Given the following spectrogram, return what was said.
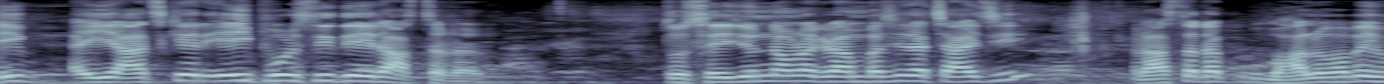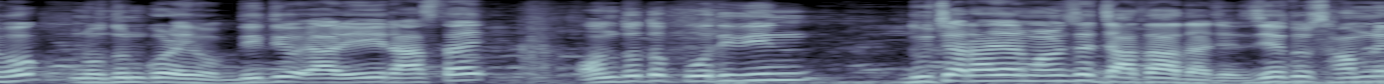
এই এই আজকের এই পরিস্থিতি এই রাস্তাটার। তো সেই জন্য আমরা গ্রামবাসীরা চাইছি রাস্তাটা ভালোভাবেই হোক নতুন করেই হোক। দ্বিতীয় আর এই রাস্তায় অন্তত প্রতিদিন দু চার হাজার মানুষের যাতায়াত আছে। যেহেতু সামনে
